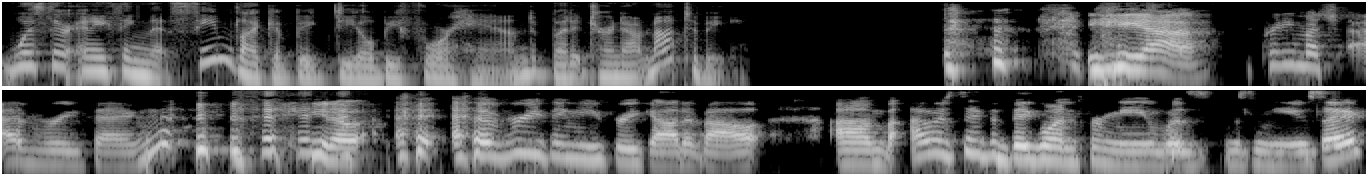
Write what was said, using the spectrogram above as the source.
Was there anything that seemed like a big deal beforehand, but it turned out not to be? yeah, pretty much everything. you know, everything you freak out about. Um, but I would say the big one for me was was music.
